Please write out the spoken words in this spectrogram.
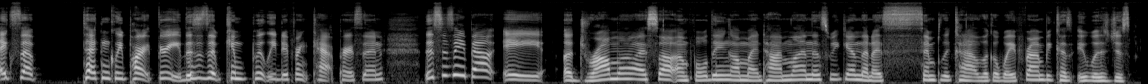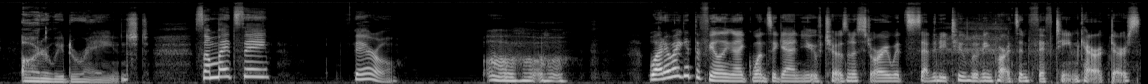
Except technically part three. This is a completely different cat person. This is about a a drama I saw unfolding on my timeline this weekend that I simply cannot look away from because it was just utterly deranged. Some might say feral. Uh-huh. Why do I get the feeling like once again you've chosen a story with 72 moving parts and 15 characters?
